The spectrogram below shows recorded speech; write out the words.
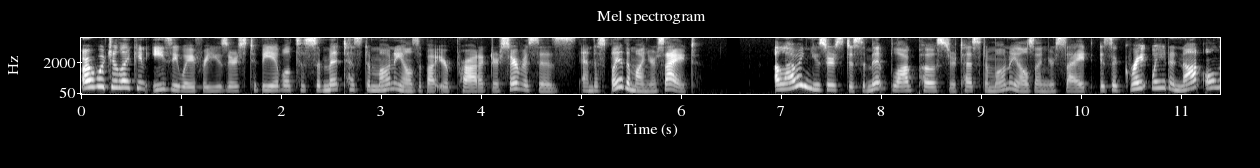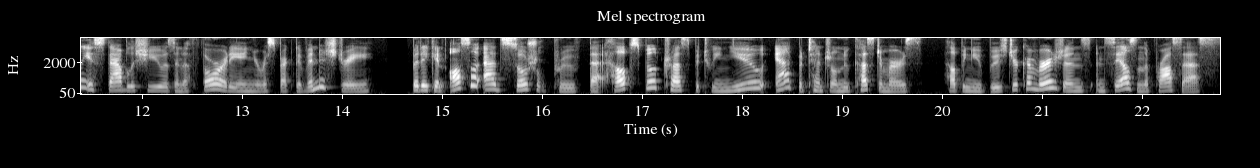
Or would you like an easy way for users to be able to submit testimonials about your product or services and display them on your site? Allowing users to submit blog posts or testimonials on your site is a great way to not only establish you as an authority in your respective industry, but it can also add social proof that helps build trust between you and potential new customers, helping you boost your conversions and sales in the process.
